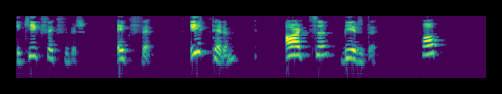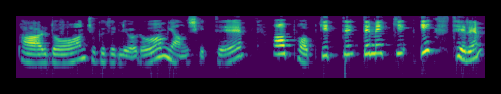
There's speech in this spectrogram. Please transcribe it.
2x eksi 1 eksi ilk terim artı 1'di. Hop pardon çok özür diliyorum yanlış gitti. Hop hop gitti. Demek ki x terim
